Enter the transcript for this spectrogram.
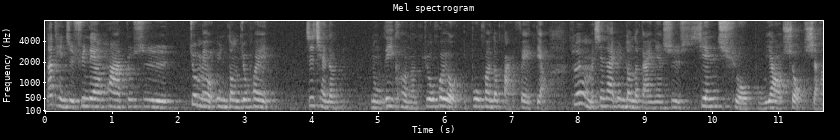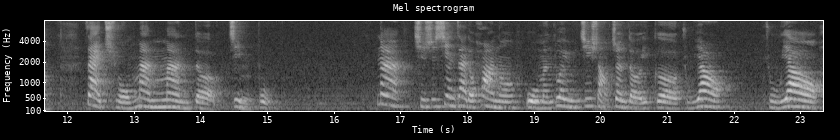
那停止训练的话，就是就没有运动，就会之前的努力可能就会有一部分都白费掉。所以我们现在运动的概念是先求不要受伤，再求慢慢的进步。那其实现在的话呢，我们对于肌少症的一个主要、主要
